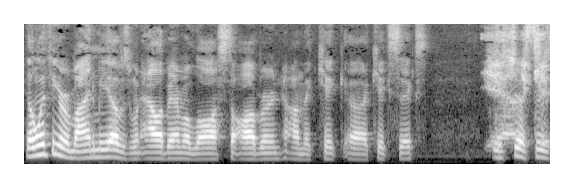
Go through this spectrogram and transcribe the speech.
the only thing it reminded me of is when Alabama lost to Auburn on the kick uh, kick six. Yeah, It's just kick,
